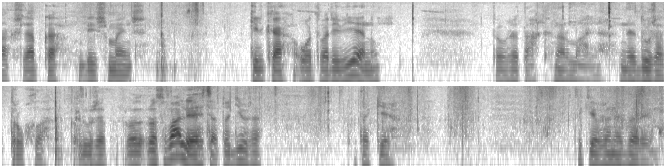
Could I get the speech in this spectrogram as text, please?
Так, шляпка більш-менш. Кілька отворів є, ну то вже так, нормально. Не дуже трухла. Коли вже роз- розвалюється, тоді вже таке, таке вже не беремо.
